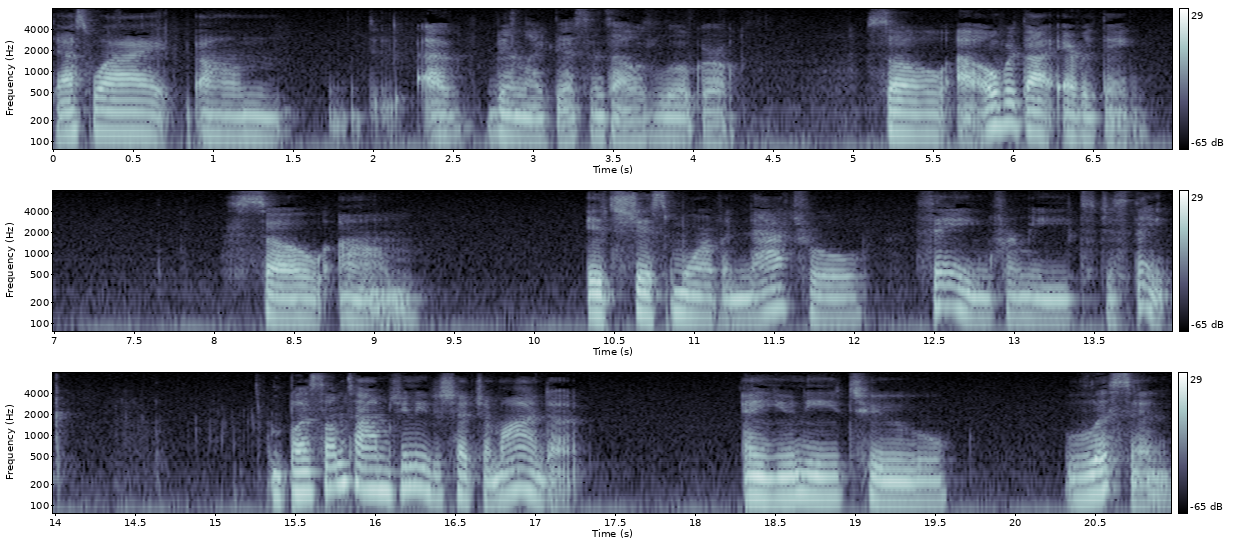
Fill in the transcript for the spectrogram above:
That's why um, I've been like that since I was a little girl. So I overthought everything. So um, it's just more of a natural thing for me to just think. But sometimes you need to shut your mind up and you need to listen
